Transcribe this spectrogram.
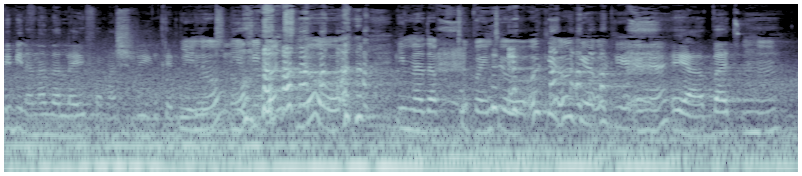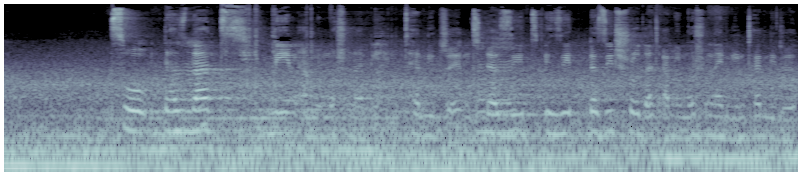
Maybe in another life I'm a shrink and You we know, don't know. if you don't know, Imelda 2.0. Okay, okay, okay. Uh-huh. yeah, but Mm-hmm. so does that mean I'm emotionally intelligent? Does Mm-hmm. it is it does it show that I'm emotionally intelligent?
